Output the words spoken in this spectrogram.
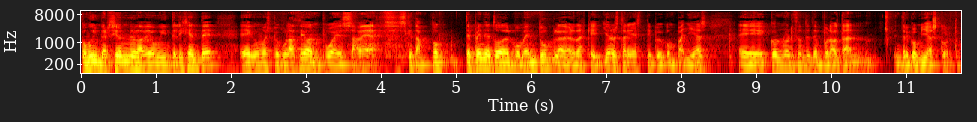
como inversión no la veo muy inteligente. Eh, como especulación, pues a ver, es que tampoco depende todo del momentum. La verdad es que yo no estaría en este tipo de compañías eh, con un horizonte temporal tan, entre comillas, corto.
